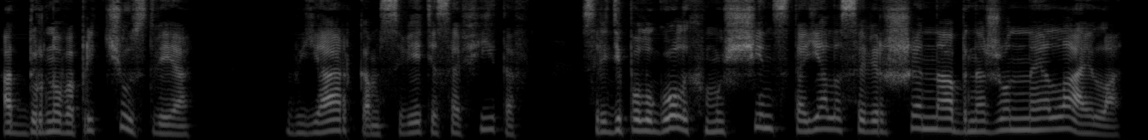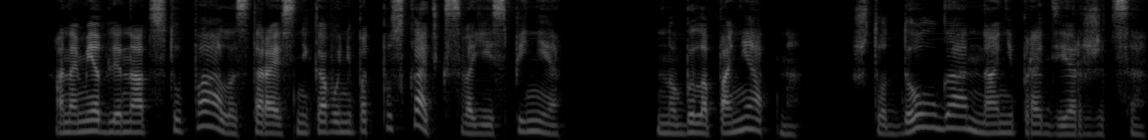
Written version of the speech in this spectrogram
от дурного предчувствия. В ярком свете софитов Среди полуголых мужчин стояла совершенно обнаженная Лайла. Она медленно отступала, стараясь никого не подпускать к своей спине. Но было понятно, что долго она не продержится.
